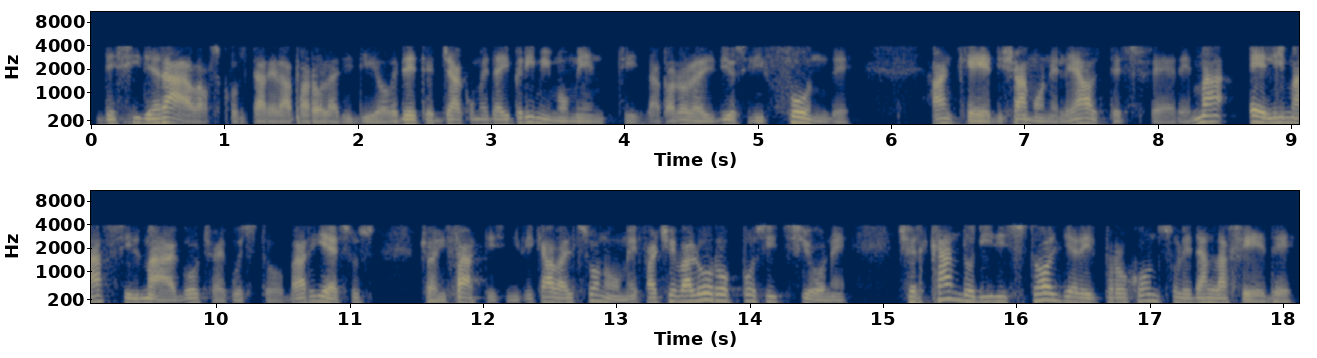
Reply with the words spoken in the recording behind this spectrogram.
desiderava ascoltare la parola di Dio. Vedete già come dai primi momenti la parola di Dio si diffonde anche diciamo nelle alte sfere, ma Elimas il mago, cioè questo Bar Jesus, cioè infatti significava il suo nome, faceva loro opposizione, cercando di distogliere il proconsole dalla fede.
